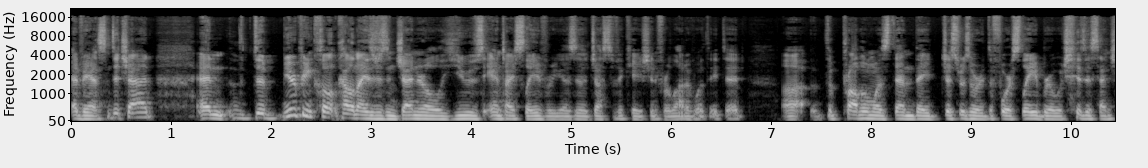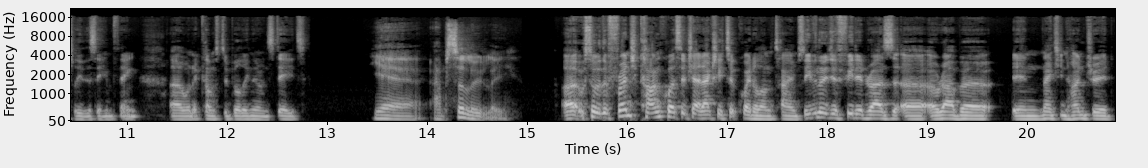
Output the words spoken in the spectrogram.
advance into Chad, and the European colonizers in general used anti-slavery as a justification for a lot of what they did. Uh, the problem was then they just resorted to forced labor, which is essentially the same thing uh, when it comes to building their own states. Yeah, absolutely. Uh, so the French conquest of Chad actually took quite a long time. So even though they defeated Ras uh, Araba in 1900,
